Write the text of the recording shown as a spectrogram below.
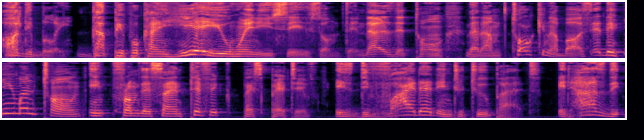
audibly, that people can hear you when you say something. That is the tongue that I'm talking about. So the human tongue, in, from the scientific perspective, is divided into two parts. It has the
